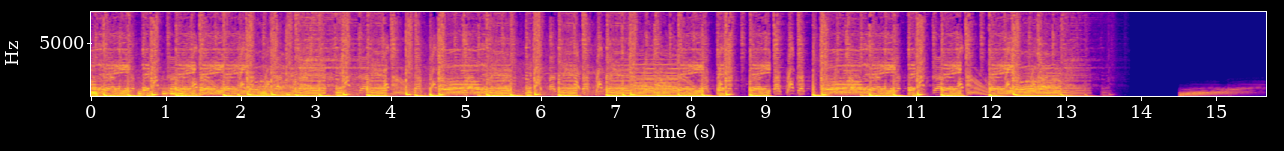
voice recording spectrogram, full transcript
Oops.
